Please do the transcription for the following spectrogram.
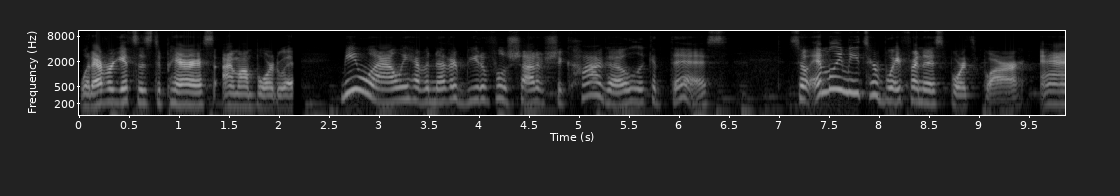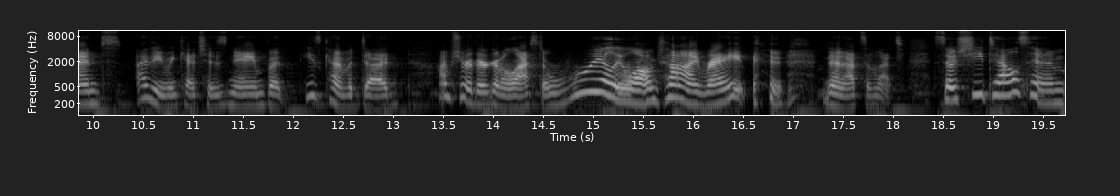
whatever gets us to Paris, I'm on board with. Meanwhile, we have another beautiful shot of Chicago. Look at this. So Emily meets her boyfriend at a sports bar, and I didn't even catch his name, but he's kind of a dud. I'm sure they're going to last a really long time, right? no, not so much. So she tells him,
